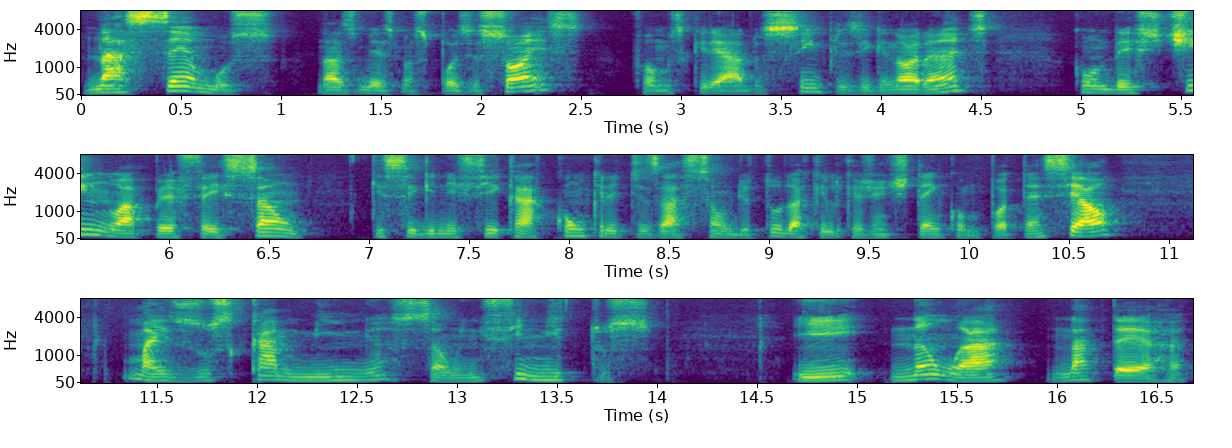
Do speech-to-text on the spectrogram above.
Nascemos nas mesmas posições, fomos criados simples e ignorantes, com destino à perfeição que significa a concretização de tudo aquilo que a gente tem como potencial, mas os caminhos são infinitos e não há na Terra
